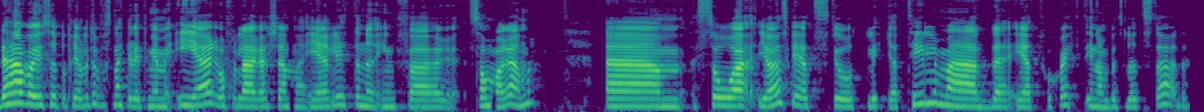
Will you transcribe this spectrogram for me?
det här var ju supertrevligt att få snacka lite mer med er och få lära känna er lite nu inför sommaren. Um, så jag önskar er ett stort lycka till med ert projekt inom beslutsstöd.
